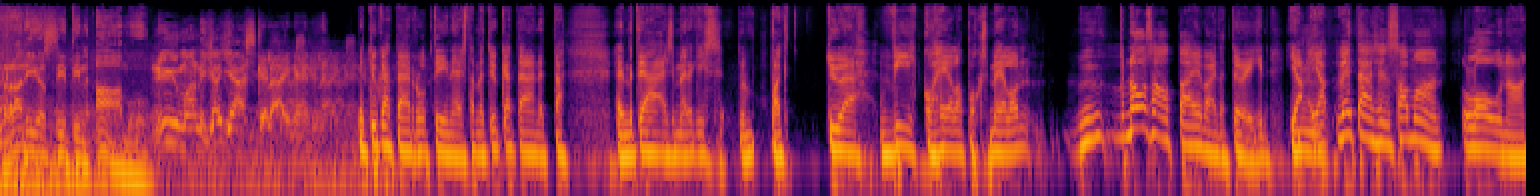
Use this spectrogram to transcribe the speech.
Radio Cityn aamu. Nyman ja Jäskeläinen. me tykätään rutiineista, me tykätään, että, että me tehdään esimerkiksi vaikka työviikko helpoksi. Meillä on, no osa ottaa eväitä töihin ja, mm. ja vetää sen samaan lounaan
